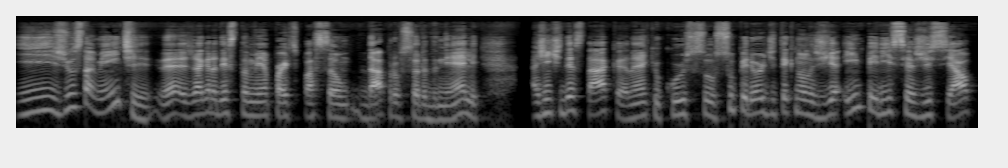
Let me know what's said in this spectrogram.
E justamente, né, já agradeço também a participação da professora Daniele, a gente destaca né, que o curso Superior de Tecnologia em Perícia Judicial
